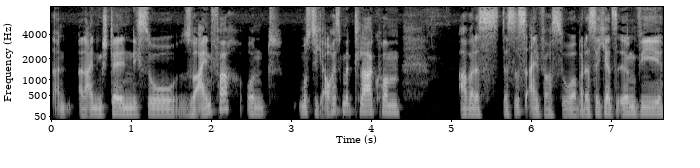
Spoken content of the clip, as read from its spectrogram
an, an einigen Stellen nicht so, so einfach und musste ich auch erst mit klarkommen. Aber das, das ist einfach so. Aber dass ich jetzt irgendwie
